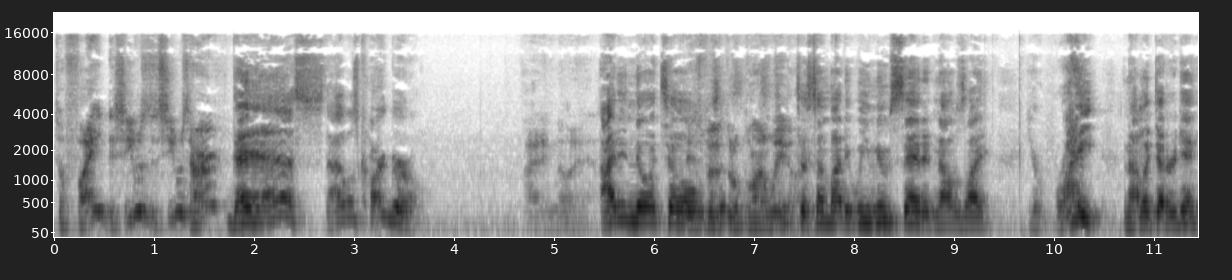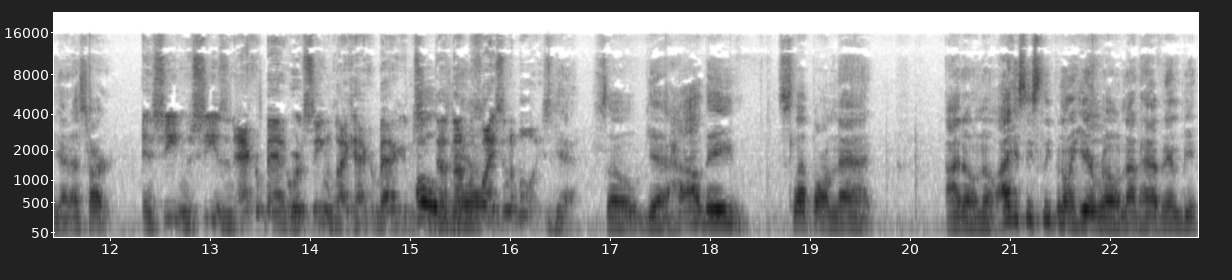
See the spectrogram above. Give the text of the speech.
to fight. She was. She was her. Yes, that was cart girl. I didn't know that. I didn't know it till They just put a little blonde wig on to somebody we knew said it, and I was like, "You're right." And I looked at her again. Yeah, that's her. And she she is an acrobatic, or it seems like acrobatic, and she Oh, does the fights in the boys. Yeah. So yeah, how they slept on that, I don't know. I can see sleeping on Hero, not having him be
